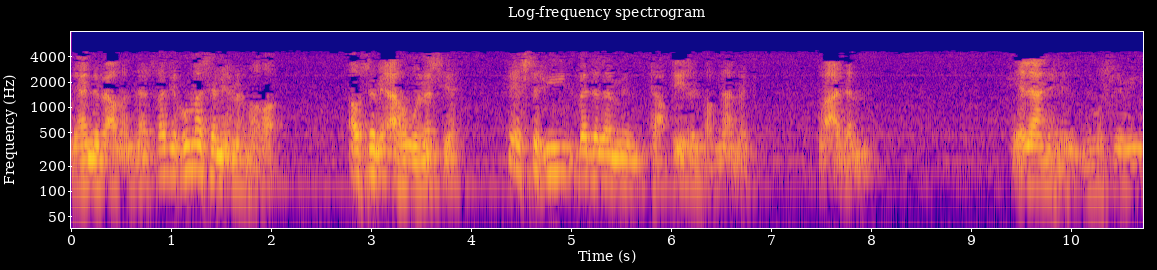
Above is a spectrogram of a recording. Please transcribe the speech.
لأن بعض الناس قد يكون ما سمع ما مضى أو سمعه ونسيه. فيستفيد بدلا من تعطيل البرنامج وعدم إعلانه للمسلمين.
